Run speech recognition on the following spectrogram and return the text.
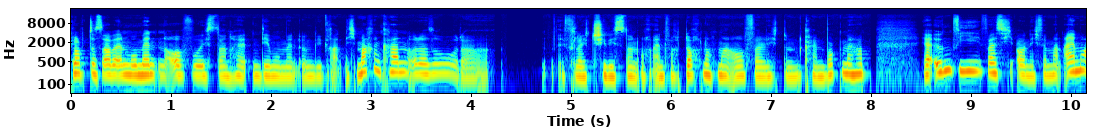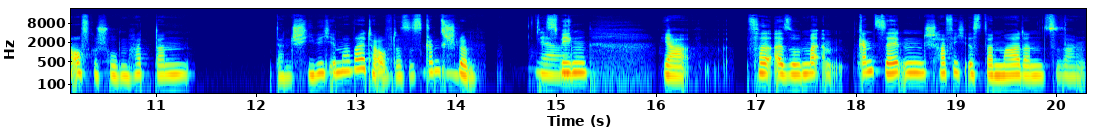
ploppt es aber in Momenten auf, wo ich es dann halt in dem Moment irgendwie gerade nicht machen kann oder so oder vielleicht schiebe ich es dann auch einfach doch noch mal auf, weil ich dann keinen Bock mehr habe. Ja, irgendwie weiß ich auch nicht, wenn man einmal aufgeschoben hat, dann dann schiebe ich immer weiter auf. Das ist ganz schlimm. Ja. Deswegen, ja, also ganz selten schaffe ich es dann mal, dann zu sagen,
